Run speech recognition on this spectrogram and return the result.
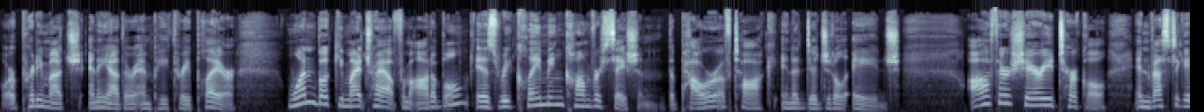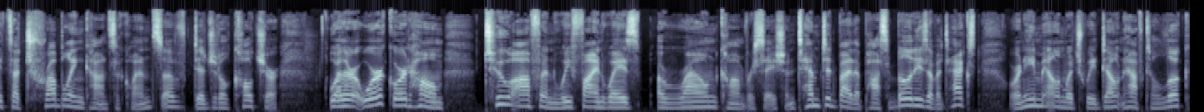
or pretty much any other MP3 player. One book you might try out from Audible is Reclaiming Conversation The Power of Talk in a Digital Age. Author Sherry Turkle investigates a troubling consequence of digital culture. Whether at work or at home, too often we find ways around conversation, tempted by the possibilities of a text or an email in which we don't have to look,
